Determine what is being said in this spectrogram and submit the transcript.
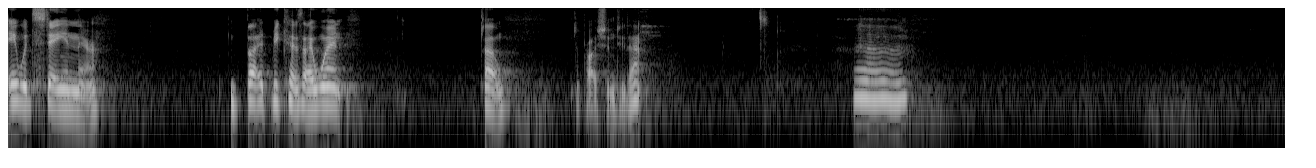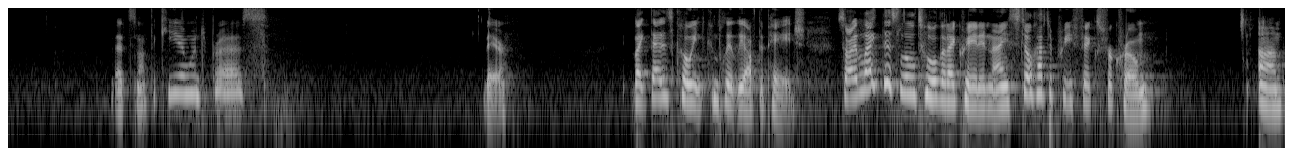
it would stay in there. But because I went, oh, I probably shouldn't do that. Uh, that's not the key I want to press. There. Like that is completely off the page. So I like this little tool that I created, and I still have to prefix for Chrome. Um,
